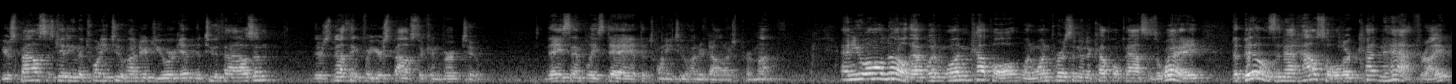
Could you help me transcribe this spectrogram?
your spouse is getting the 2,200, you are getting the 2,000. There's nothing for your spouse to convert to. They simply stay at the $2,200 per month. And you all know that when one couple, when one person in a couple passes away, the bills in that household are cut in half, right?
